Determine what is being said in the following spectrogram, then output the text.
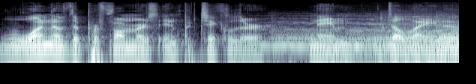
one of the performers in particular named Delana.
